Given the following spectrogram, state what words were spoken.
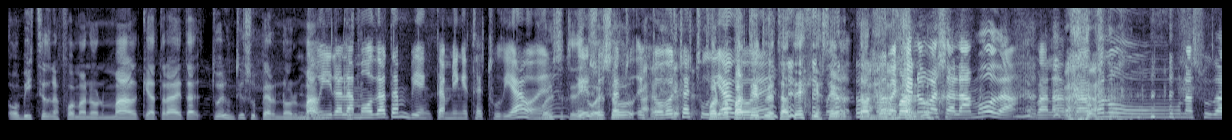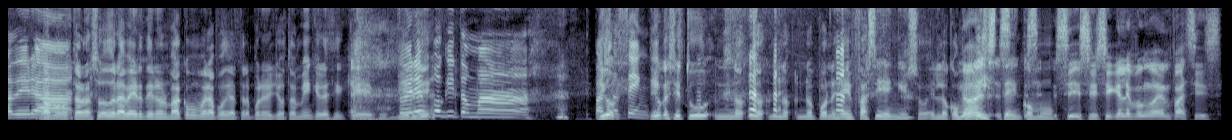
o viste de una forma normal que atrae tal. Tú eres un tío súper normal. No ir a la moda también también está estudiado, ¿eh? Por eso te digo, está eso- estu- eh, todo está estudiado. Forma parte de tu ¿eh? estrategia ser tan No es normal. que no ¿no? vaya a la moda, va, va con un- una sudadera. Vamos, trae una sudadera verde normal como me la podía poner yo también. Quiero decir que Tú eres un poquito más... Digo, digo que si tú no, no, no, no pones énfasis en eso, en lo como viste, en cómo... Sí, sí, sí que le pongo énfasis.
